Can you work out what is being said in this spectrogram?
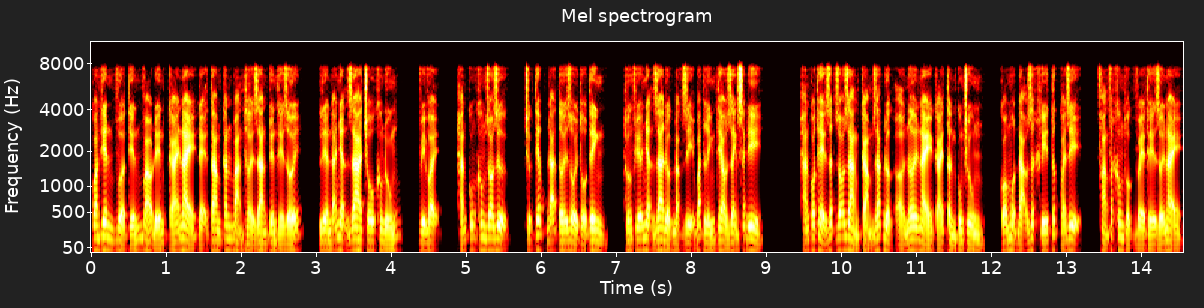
Quan thiên vừa tiến vào đến cái này đệ tam căn bản thời gian tuyến thế giới, liền đã nhận ra chỗ không đúng, vì vậy, hắn cũng không do dự, trực tiếp đã tới rồi tổ tinh, hướng phía nhận ra được đặc dị bắt lính theo danh sách đi. Hắn có thể rất rõ ràng cảm giác được ở nơi này cái tần cung trung có một đạo rất khí tức quái dị phản phất không thuộc về thế giới này,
